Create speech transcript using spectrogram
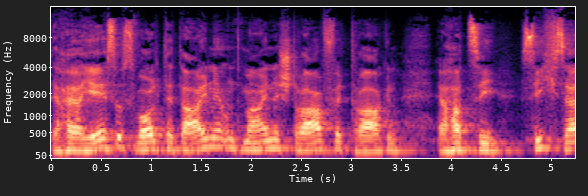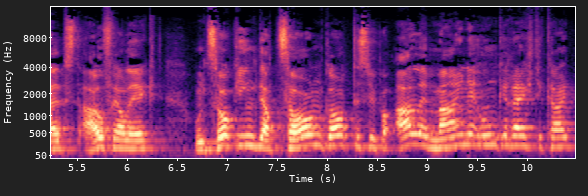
Der Herr Jesus wollte deine und meine Strafe tragen. Er hat sie sich selbst auferlegt. Und so ging der Zorn Gottes über alle meine Ungerechtigkeit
